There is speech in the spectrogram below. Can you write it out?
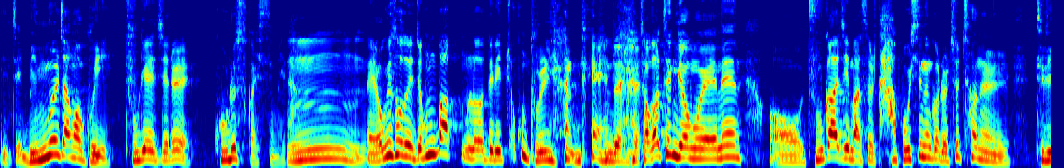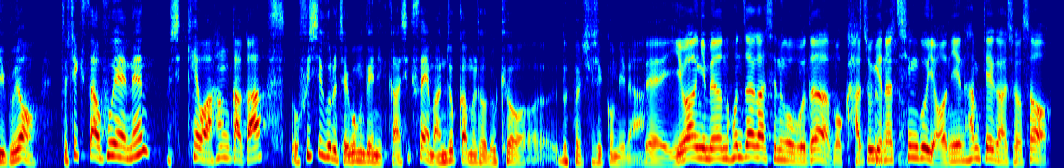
이제 민물장어 구이 두 개지를 고를 수가 있습니다. 음. 네, 여기서도 이제 혼밥러들이 조금 불리한데 네. 저 같은 경우에는 어, 두 가지 맛을 다 보시는 거를 추천을 드리고요. 또 식사 후에는 식혜와 한가가 또 후식으로 제공되니까 식사의 만족감을 더 높여 높여 주실 겁니다. 네, 이왕이면 혼자 가시는 것보다 뭐 가족이나 그렇죠. 친구, 연인 함께 가셔서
